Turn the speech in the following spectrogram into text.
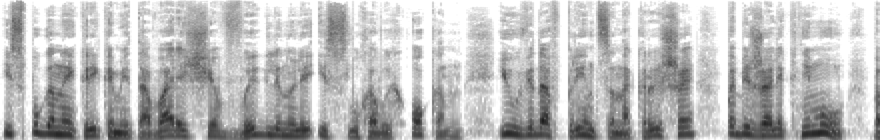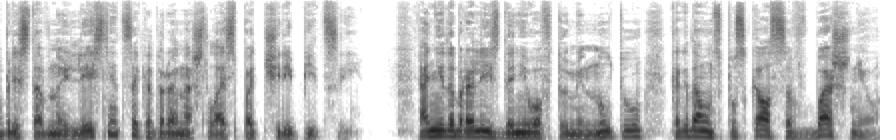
испуганные криками товарища, выглянули из слуховых окон и, увидав принца на крыше, побежали к нему по приставной лестнице, которая нашлась под черепицей. Они добрались до него в ту минуту, когда он спускался в башню,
